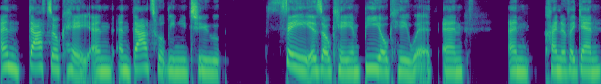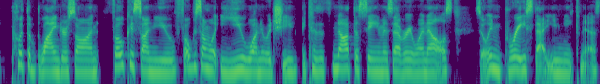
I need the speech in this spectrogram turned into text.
And that's okay. And and that's what we need to say is okay and be okay with. And and kind of again put the blinders on, focus on you, focus on what you want to achieve because it's not the same as everyone else. So embrace that uniqueness.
